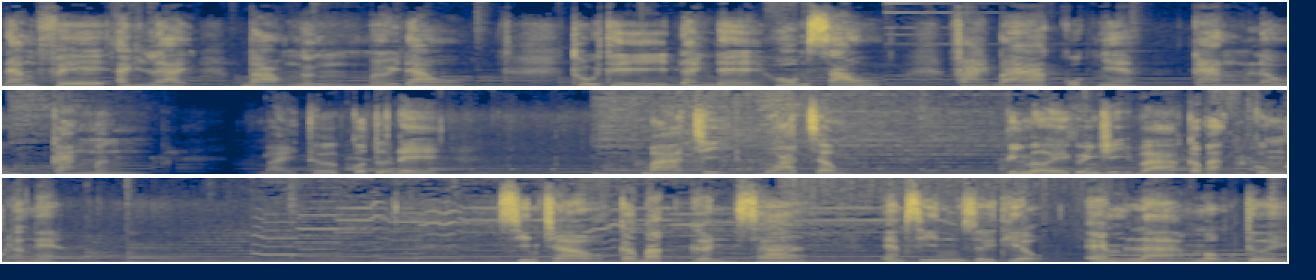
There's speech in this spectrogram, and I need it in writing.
đáng phê anh lại bảo ngừng mới đau. Thôi thì đành để hôm sau, phải ba quốc nhé, càng lâu càng mừng. Bài thơ có tựa đề bà chị quá chồng. Kính mời quý anh chị và các bạn cùng lắng nghe. Xin chào các bác gần xa, em xin giới thiệu em là mộng tươi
